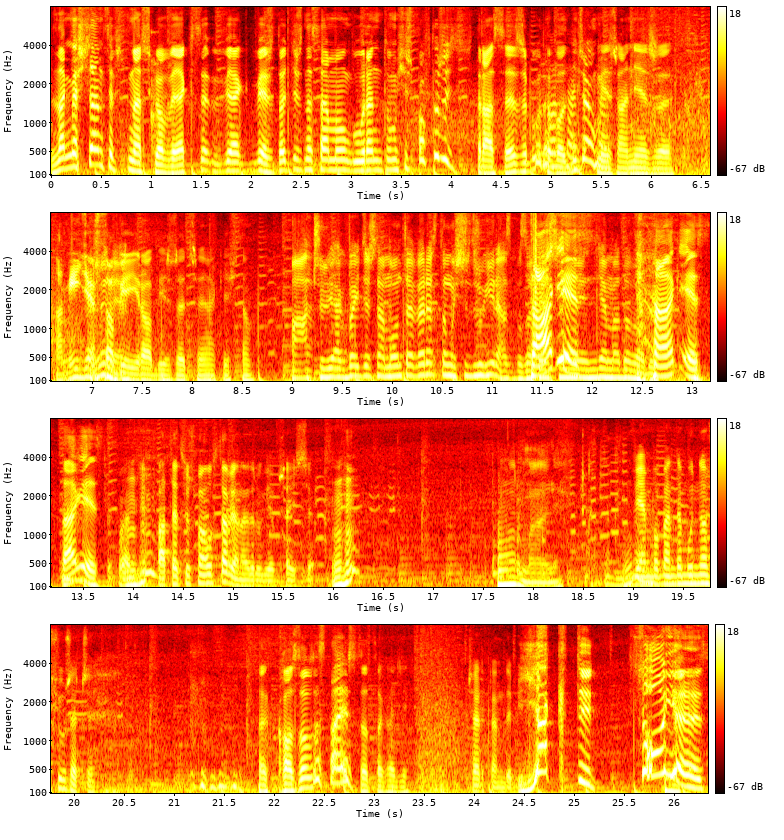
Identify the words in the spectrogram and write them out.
Znak na ściance wspinaczkowy, jak, jak wiesz, dojdziesz na samą górę, no to musisz powtórzyć trasę, żeby udowodnić, tak, że umiesz, a nie, że tam idziesz Nie, sobie nie. i robisz rzeczy jakieś tam. A, czyli jak wejdziesz na Mount Everest, to musisz drugi raz, bo za Tak jest. Nie, nie ma dowodu. Tak jest, tak jest. Dokładnie. Mhm. Patec już ma ustawione drugie przejście. Mhm. Normalnie. Wiem, bo będę mu nosił rzeczy. Kozą zostajesz, to o co chodzi? Czerpem debil. Jak ty? Co jest?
